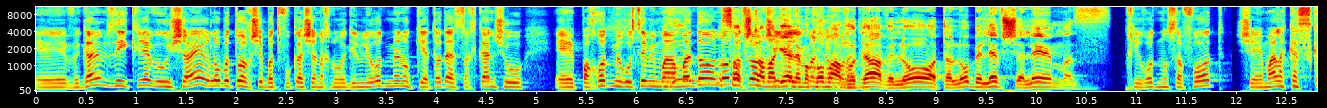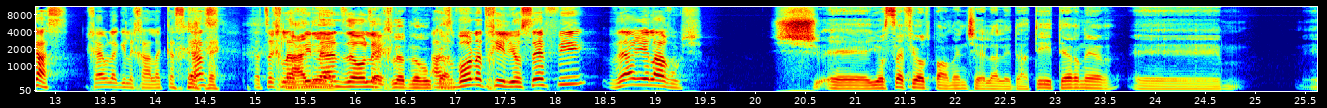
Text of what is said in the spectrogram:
אה, וגם אם זה יקרה והוא יישאר, לא בטוח שבתפוקה שאנחנו רגילים לראות ממנו, כי אתה יודע, שחקן שהוא אה, פחות מרוצה ממעמדו, לא בטוח בסוף כשאתה מגיע שייתן למקום. העבודה ואתה לא בלב שלם, אז בחירות נוספות שהן על הקשקש. אני חייב להגיד לך, על הקשקש, אתה צריך להבין לאן זה הולך. צריך להיות מרוכז. אז בואו נתחיל, יוספי ואריאל הרוש. ש... אה, יוספי עוד פעם, אין שאלה לדעתי, טרנר. אה,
